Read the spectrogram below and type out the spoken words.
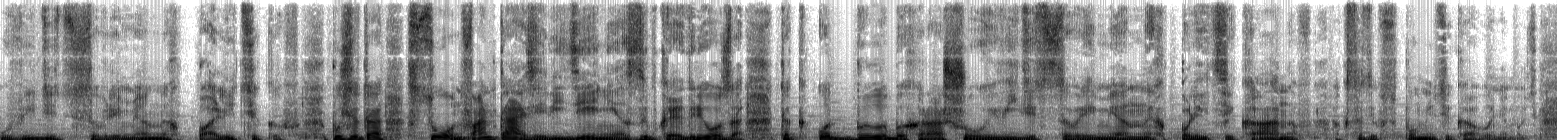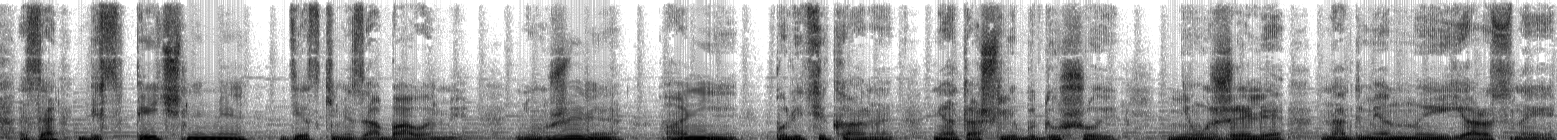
увидеть современных политиков. Пусть это сон, фантазия, видение, зыбкая греза. Так вот, было бы хорошо увидеть современных политиканов. А, кстати, вспомните кого-нибудь. За беспечными детскими забавами. Неужели они, политиканы, не отошли бы душой Неужели надменные и яростные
